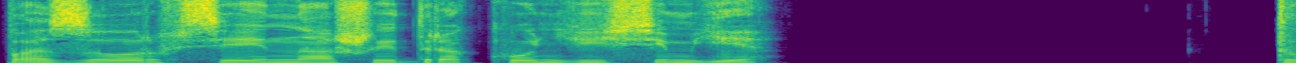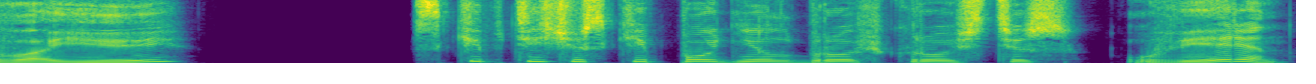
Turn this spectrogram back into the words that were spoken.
Позор всей нашей драконьей семье». «Твоей?» Скептически поднял бровь Кростис. «Уверен?»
